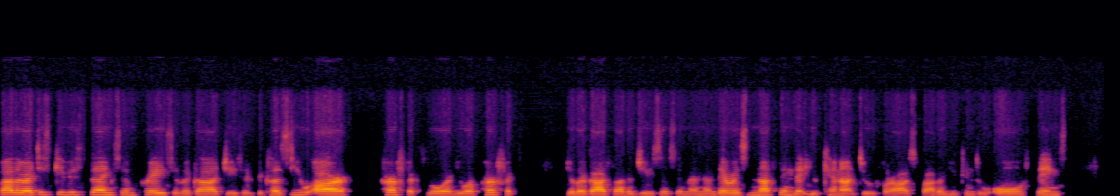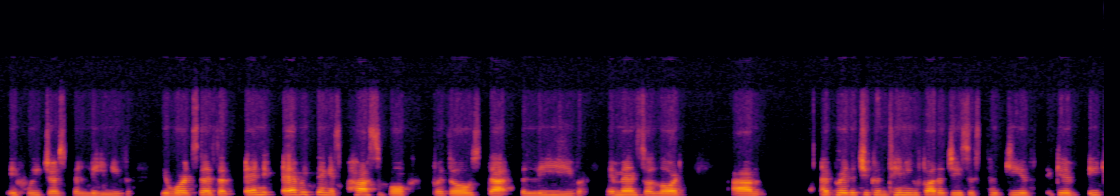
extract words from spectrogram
Father, I just give you thanks and praise, dear God, Jesus, because you are perfect, Lord. You are perfect dear God, Father Jesus, amen. And there is nothing that you cannot do for us, Father. You can do all things if we just believe. Your word says that any everything is possible for those that believe. Amen. So Lord, um, I pray that you continue, Father Jesus, to give give each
